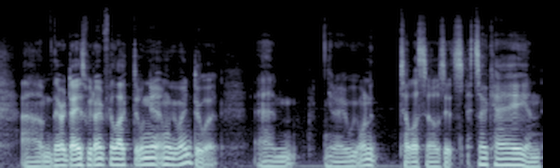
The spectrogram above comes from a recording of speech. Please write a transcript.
um, there are days we don't feel like doing it and we won't do it. And, you know, we want to tell ourselves it's, it's okay and,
